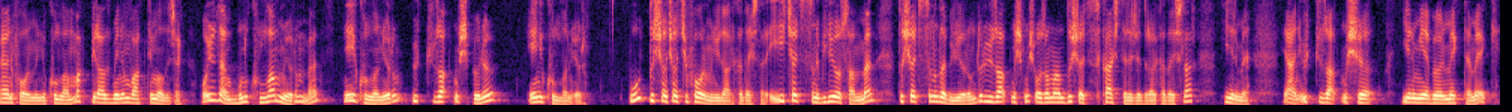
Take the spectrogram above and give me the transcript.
n formülünü kullanmak biraz benim vaktimi alacak. O yüzden bunu kullanmıyorum ben. Neyi kullanıyorum? 360 bölü n'i kullanıyorum. Bu dış açı formülüydü arkadaşlar. E, iç açısını biliyorsam ben dış açısını da biliyorumdur. 160'mış. O zaman dış açısı kaç derecedir arkadaşlar? 20. Yani 360'ı 20'ye bölmek demek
